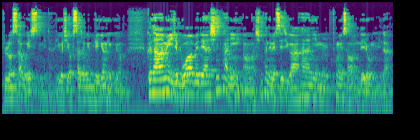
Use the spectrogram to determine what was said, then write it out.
둘러싸고 있습니다. 이것이 역사적인 배경이고요. 그 다음에 이제 모압에 대한 심판이 어, 심판의 메시지가 하나님을 통해서 내려옵니다.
